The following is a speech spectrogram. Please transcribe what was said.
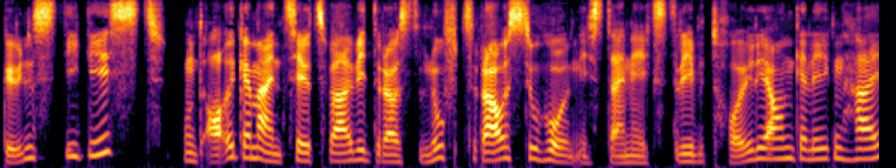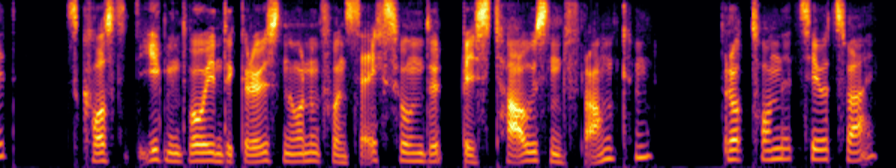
günstig ist und allgemein CO2 wieder aus der Luft rauszuholen, ist eine extrem teure Angelegenheit. Es kostet irgendwo in der Größenordnung von 600 bis 1000 Franken pro Tonne CO2.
